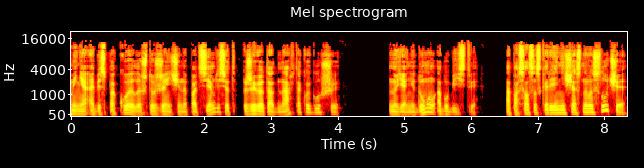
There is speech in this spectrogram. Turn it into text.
Меня обеспокоило, что женщина под 70 живет одна в такой глуши. Но я не думал об убийстве. Опасался скорее несчастного случая,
